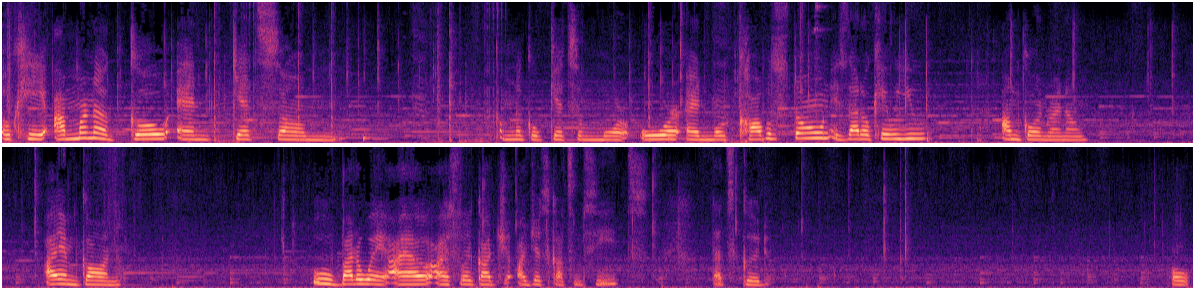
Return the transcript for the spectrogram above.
Okay, I'm gonna go and get some. I'm gonna go get some more ore and more cobblestone. Is that okay with you? I'm going right now. I am gone. Ooh, by the way, I I got I just got some seeds. That's good. Oh,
